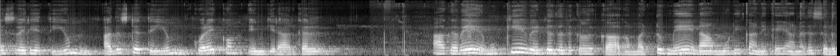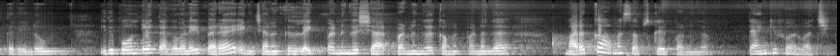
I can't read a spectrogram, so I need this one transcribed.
ஐஸ்வர்யத்தையும் அதிர்ஷ்டத்தையும் குறைக்கும் என்கிறார்கள். ஆகவே முக்கிய வேண்டுதல்களுக்காக மட்டுமே நாம் முடி காணிக்கையானது செலுத்த வேண்டும். இது போன்ற தகவலை பெற எங்கள் சேனலுக்கு லைக் பண்ணுங்கள் ஷேர் பண்ணுங்கள் கமெண்ட் பண்ணுங்கள் மறக்காமல் சப்ஸ்கிரைப் பண்ணுங்கள் தேங்க்யூ ஃபார் வாட்சிங்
